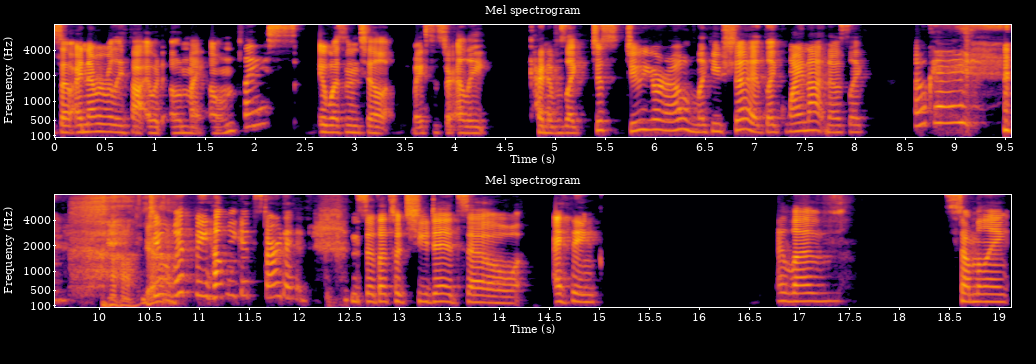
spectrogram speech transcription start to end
So I never really thought I would own my own place. It wasn't until my sister Ellie kind of was like, just do your own. Like you should. Like, why not? And I was like, okay. do it with me help me get started and so that's what she did so i think i love stumbling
